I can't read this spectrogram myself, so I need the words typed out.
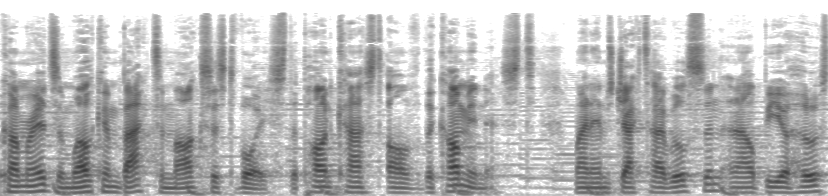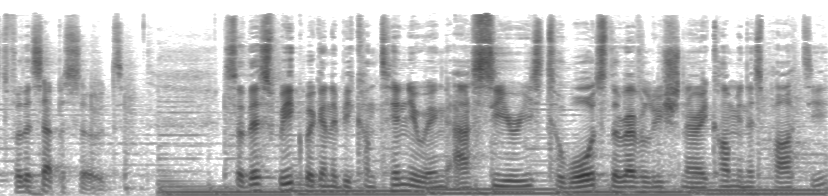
comrades, and welcome back to Marxist Voice, the podcast of The Communist. My name's Jack Ty Wilson, and I'll be your host for this episode. So, this week we're going to be continuing our series towards the Revolutionary Communist Party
